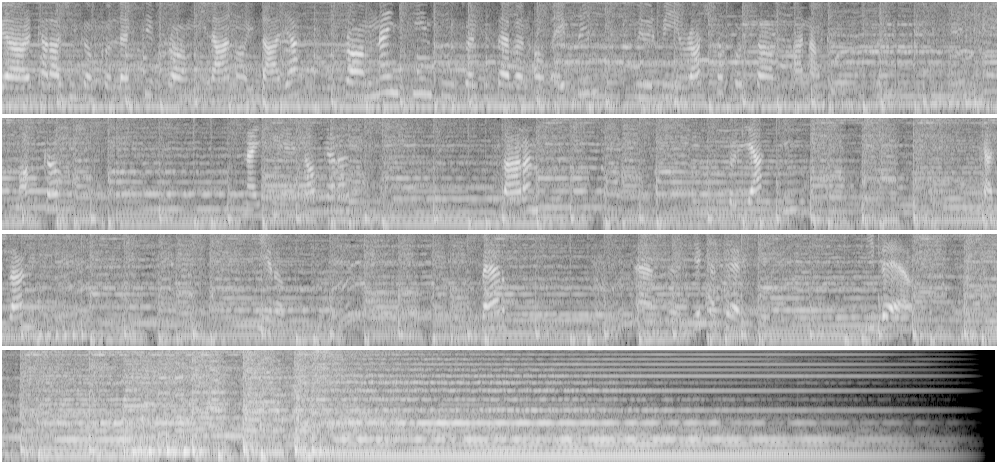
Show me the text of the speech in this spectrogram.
We are Kalashnikov Collective from Milano, Italia. From 19 to 27 of April, we will be in Russia for some announcements. Moscow, Nizhny Novgorod, Saransk, Togliatti, Kazan, Kirov, Perm, and uh, Yekaterinburg. Be there!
